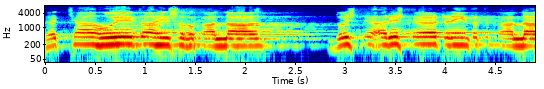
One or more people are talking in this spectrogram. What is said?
ਰੱਛਾ ਹੋਏ ਤਾਹੀ ਸਭ ਕਾਲਾ, ਦੁਸ਼ਟ ਅਰਿਸ਼ਟ ਟਰੇ ਤਤਕਾਲਾ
